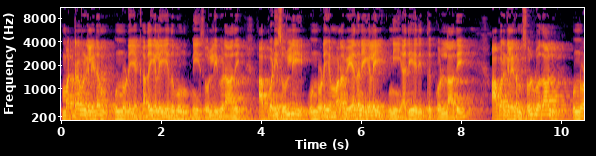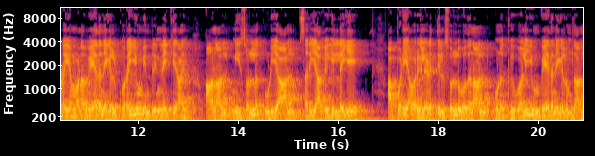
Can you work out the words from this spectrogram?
மற்றவர்களிடம் உன்னுடைய கதைகளை எதுவும் நீ சொல்லிவிடாதே. அப்படி சொல்லி உன்னுடைய மனவேதனைகளை நீ அதிகரித்து கொள்ளாதே. அவர்களிடம் சொல்வதால் உன்னுடைய மனவேதனைகள் குறையும் என்று நினைக்கிறாய். ஆனால் நீ சொல்லக்கூடிய ஆள் சரியாக இல்லையே. அப்படி அவர்களிடத்தில் சொல்லுவதனால் உனக்கு வலியும் வேதனைகளும் தான்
